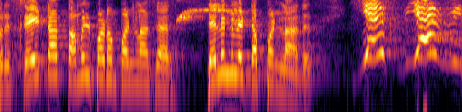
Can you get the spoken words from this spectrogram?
ஒரு ஸ்ட்ரெயிட்டா தமிழ் படம் பண்ணலாம் சார். தெலுங்குல டப் பண்ணலாம் அது. எஸ் yes we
